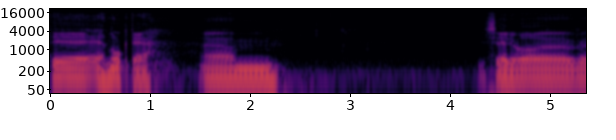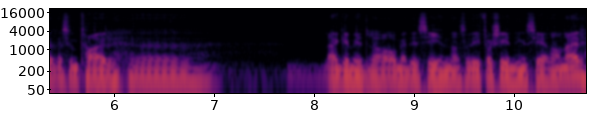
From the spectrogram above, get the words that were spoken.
Det er nok det. Um, vi ser jo, eh, hvis vi tar uh, legemidler og medisin, altså de forsyningskjedene der,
